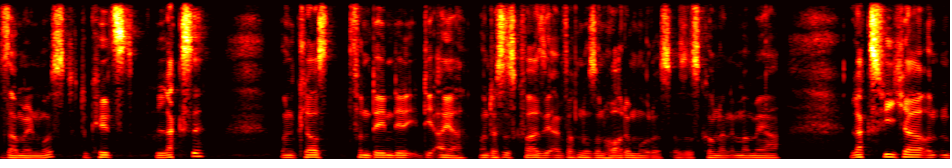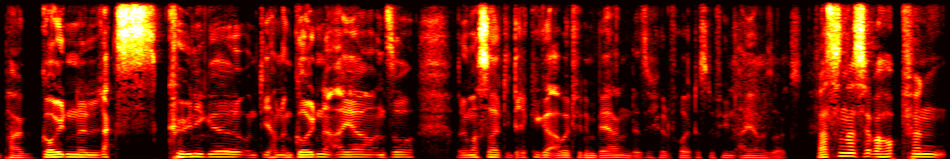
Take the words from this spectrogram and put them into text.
sammeln musst. Du killst Lachse und klaust von denen die, die Eier. Und das ist quasi einfach nur so ein Horde-Modus. Also es kommen dann immer mehr Lachsviecher und ein paar goldene Lachskönige und die haben dann goldene Eier und so. Und dann machst du halt die dreckige Arbeit für den Bären, der sich halt freut, dass du für ihn Eier besorgst. Was ist denn das überhaupt für ein,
